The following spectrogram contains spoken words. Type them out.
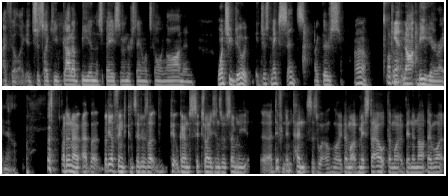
I feel like it's just like you've gotta be in the space and understand what's going on. And once you do it, it just makes sense. Like there's I don't know. I Can't know. not be here right now. I don't know, uh, but but the other thing to consider is like people go into situations with so many uh, different intents as well. Like they might have missed out, they might have been in art, they might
